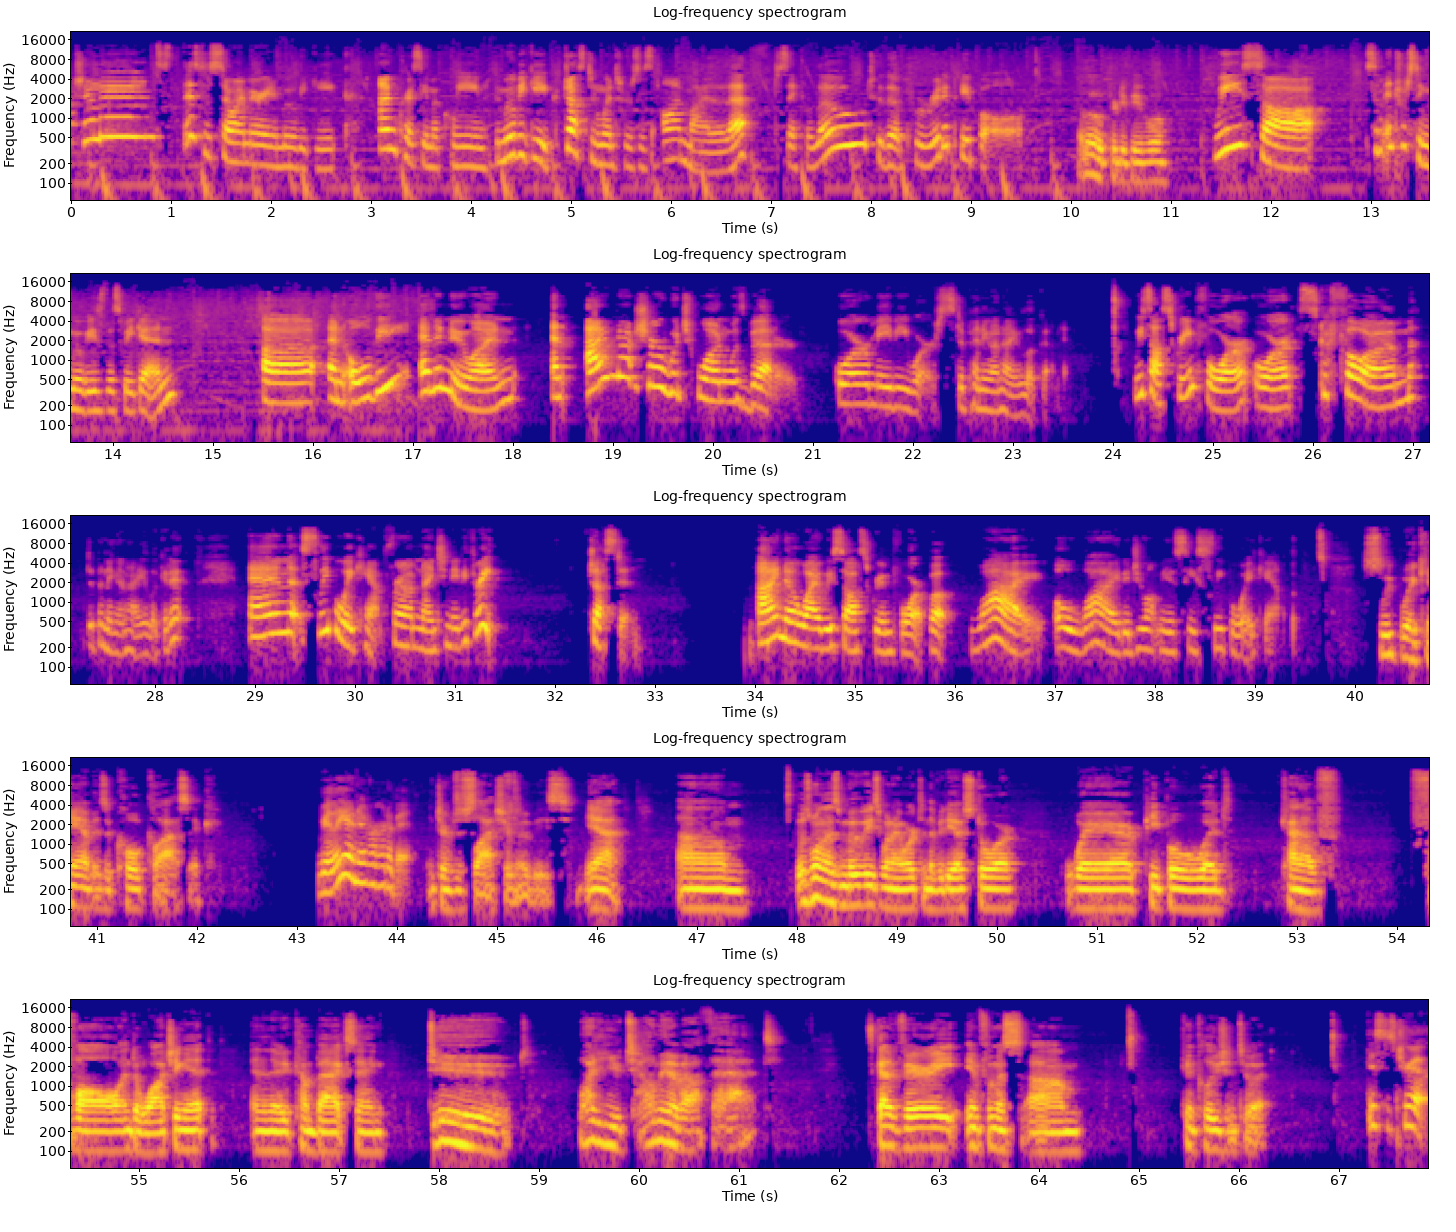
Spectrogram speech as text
Chillins? This is So I Married a Movie Geek. I'm Chrissy McQueen. The movie geek, Justin Winters, is on my left. Say hello to the pretty people. Hello, pretty people. We saw some interesting movies this weekend. Uh, an oldie and a new one, and I'm not sure which one was better or maybe worse, depending on how you look at it. We saw Scream 4 or Scriform, depending on how you look at it, and Sleepaway Camp from 1983. Justin, I know why we saw Scream 4, but why, oh, why did you want me to see Sleepaway Camp? Sleepaway Camp is a cult classic Really? I've never heard of it. in terms of slasher movies. Yeah. Um, it was one of those movies when I worked in the video store where people would kind of fall into watching it and then they would come back saying, Dude, why did you tell me about that? It's got a very infamous um, conclusion to it. This is true.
